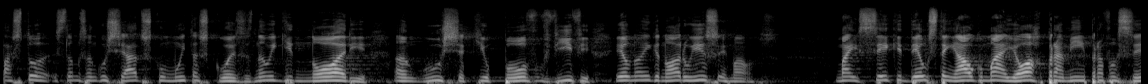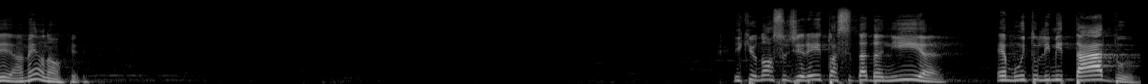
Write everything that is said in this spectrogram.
Pastor, estamos angustiados com muitas coisas. Não ignore a angústia que o povo vive. Eu não ignoro isso, irmãos. Mas sei que Deus tem algo maior para mim e para você. Amém ou não, querido? E que o nosso direito à cidadania é muito limitado.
